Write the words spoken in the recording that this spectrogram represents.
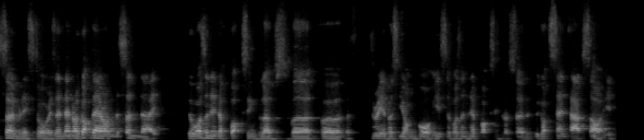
so many stories, and then I got there on the Sunday. There wasn't enough boxing gloves for for the three of us young boys. There wasn't enough boxing gloves, so we got sent outside,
